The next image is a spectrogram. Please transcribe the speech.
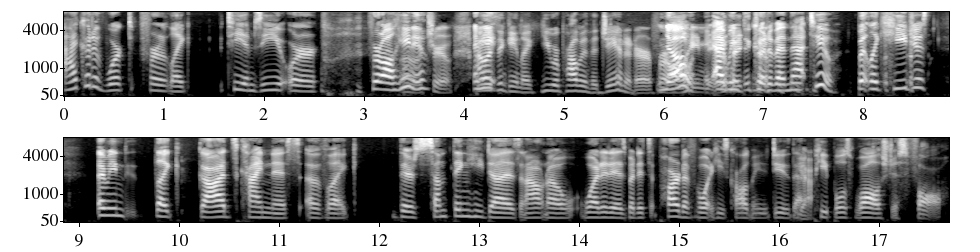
I could have worked for like TMZ or for all he Oh, knew. True. And I was he- thinking like you were probably the janitor for no, all he knew. I mean, Like, it could have been that too. But like he just, I mean, like God's kindness of like, there's something he does, and I don't know what it is, but it's a part of what he's called me to do that Yeah. people's walls just fall.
